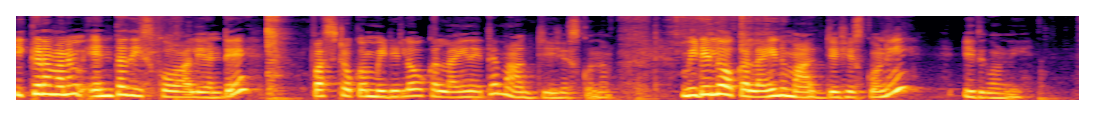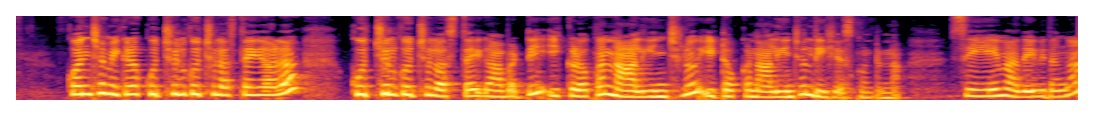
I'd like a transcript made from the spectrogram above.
ఇక్కడ మనం ఎంత తీసుకోవాలి అంటే ఫస్ట్ ఒక మిడిల్లో ఒక లైన్ అయితే మార్క్ చేసేసుకుందాం. మిడిల్లో ఒక లైన్ మార్క్ చేసేసుకొని ఇదిగోండి. కొంచెం ఇక్కడ కుచ్చులు కుచ్చులు వస్తాయి కదా కుచ్చులు కుచ్చులు వస్తాయి కాబట్టి ఇక్కడ ఒక నాలుగు ఇంచులు ఇటు ఒక నాలుగు ఇంచులు తీసేసుకుంటున్నా. సేమ్ అదే విధంగా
